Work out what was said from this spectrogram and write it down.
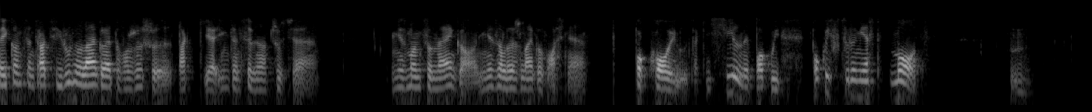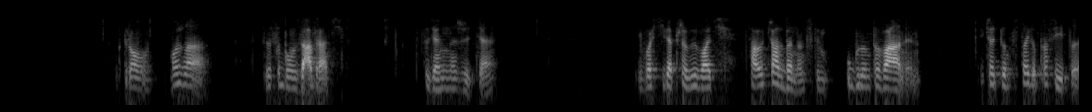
tej koncentracji równolegle towarzyszy takie intensywne odczucie niezmąconego, niezależnego właśnie pokoju, taki silny pokój, pokój, w którym jest moc, hmm, którą można ze sobą zabrać w codzienne życie i właściwie przebywać cały czas, będąc w tym ugruntowanym i czerpiąc z tego profity.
